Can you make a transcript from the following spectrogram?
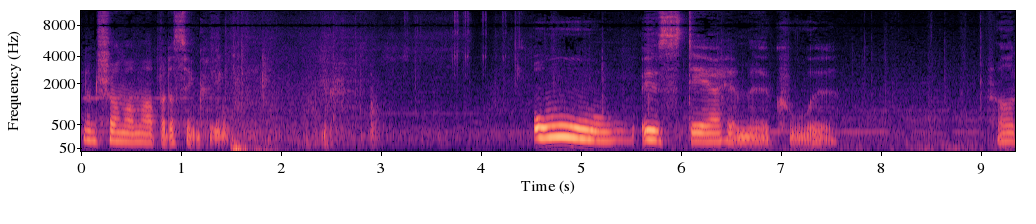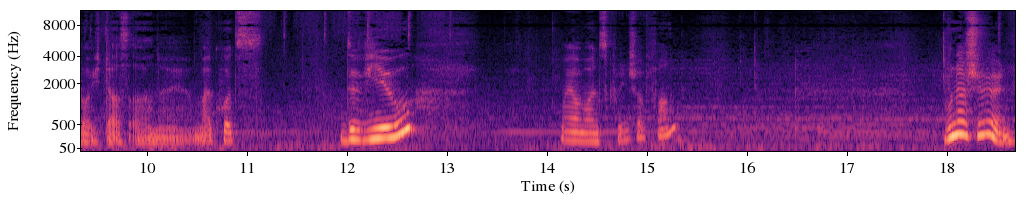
Dann schauen wir mal, ob wir das hinkriegen. Oh, ist der Himmel cool. Schaut euch das an, ey. Mal kurz The View. Mal ja mal einen Screenshot von. Wunderschön.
